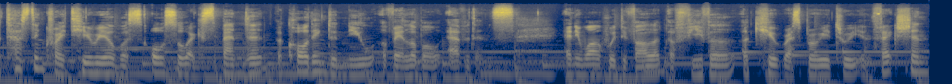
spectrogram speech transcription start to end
The testing criteria was also expanded according to new available evidence Anyone who developed a fever, acute respiratory infection,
